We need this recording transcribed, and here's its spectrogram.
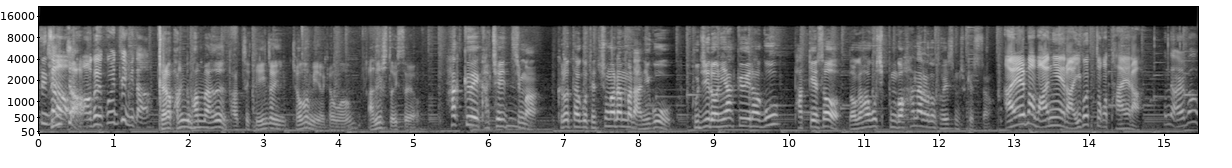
진짜? 진짜? 아 근데 꿀팁이다. 제가 방금 한 말은 다 제 개인적인 경험이에요, 경험. 아닐 수도 있어요. 학교에 갇혀 있지 마. 그렇다고 대충 하란 말 아니고 부지런히 학교 일하고 밖에서 너가 하고 싶은 거 하나라도 더 했으면 좋겠어. 알바 많이 해라 이것저것 다 해라 근데 알바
